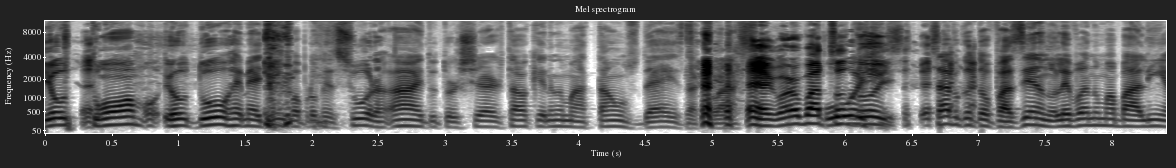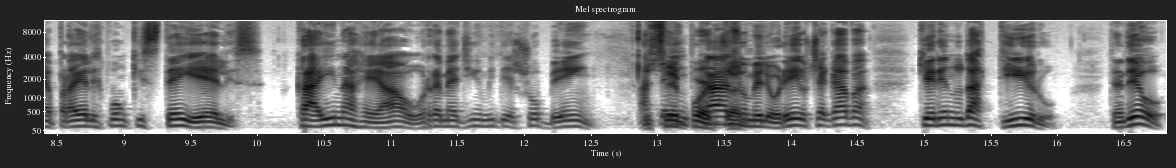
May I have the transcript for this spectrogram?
eu tomo, eu dou o remedinho pra professora. Ai, doutor Sérgio, tava querendo matar uns 10 da classe. É, agora bateu Hoje, dois. sabe o que eu tô fazendo? Levando uma balinha pra eles, conquistei eles. Caí na real, o remedinho me deixou bem. Isso Até é em casa importante. eu melhorei, eu chegava querendo dar tiro. Entendeu?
